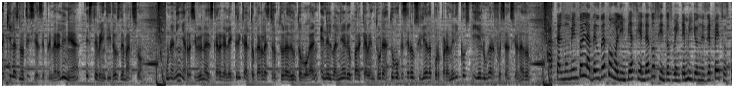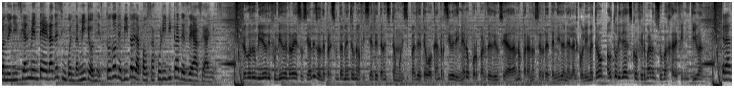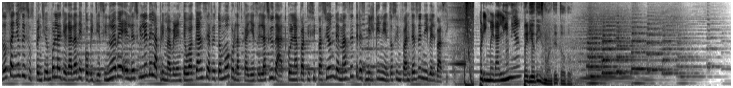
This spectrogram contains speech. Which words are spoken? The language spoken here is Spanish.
Aquí las noticias de primera línea este 22 de marzo. Una niña recibió una descarga eléctrica al tocar la estructura de un tobogán en el balneario Parque Aventura. Tuvo que ser auxiliada por paramédicos y el lugar fue sancionado. Hasta el momento la deuda con Olimpia asciende a 220 millones de pesos, cuando inicialmente era de 50 millones, todo debido a la pausa jurídica desde hace años. Luego de un video difundido en redes sociales donde presuntamente un oficial de tránsito municipal de Tehuacán recibe dinero por parte de un ciudadano para no ser detenido en el alcoholímetro, autoridades confirmaron su baja definitiva. Tras dos años de suspensión por la llegada de COVID-19, el desfile de la primavera en Tehuacán se retomó por las calles de la ciudad, con la participación de más de 3.500 infantes de nivel básico. Primera línea. Periodismo ante todo.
